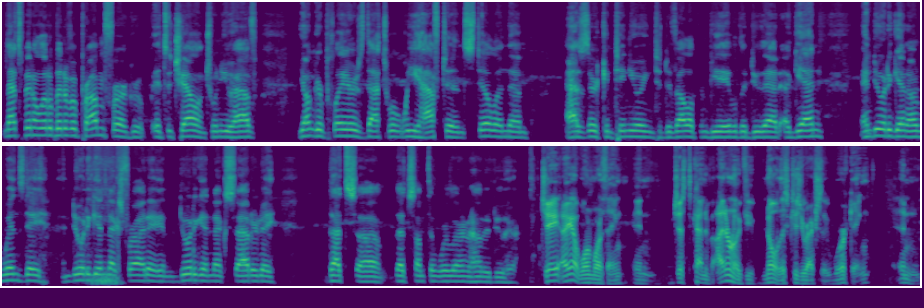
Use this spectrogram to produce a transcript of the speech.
And that's been a little bit of a problem for our group. It's a challenge when you have younger players. That's what we have to instill in them as they're continuing to develop and be able to do that again, and do it again on Wednesday, and do it again next Friday, and do it again next Saturday. That's uh, that's something we're learning how to do here. Jay, I got one more thing, and just kind of I don't know if you know this because you're actually working and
